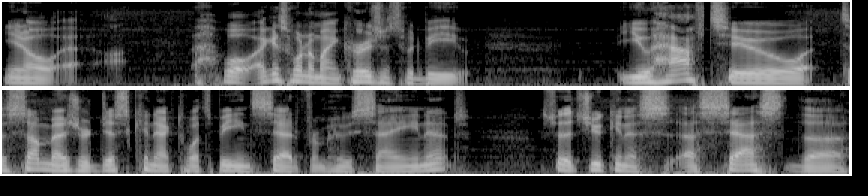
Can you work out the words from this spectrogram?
you know, uh, well, I guess one of my encouragements would be you have to, to some measure, disconnect what's being said from who's saying it, so that you can ass- assess the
